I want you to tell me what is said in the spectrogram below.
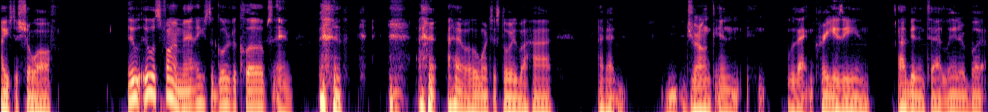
I used to show off. It, it was fun, man. I used to go to the clubs and I have a whole bunch of stories about how I got drunk and, and was acting crazy and I'll get into that later. But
